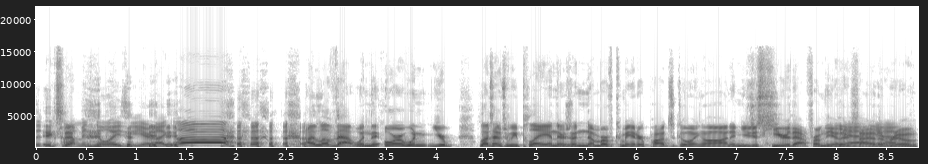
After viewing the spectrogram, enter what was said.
a Except- common noise you hear. Like, oh, I love that when, the, or when you're a lot of times we play and there's a number of commander pods going on and you just hear that from the other Yeah, side of the room,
